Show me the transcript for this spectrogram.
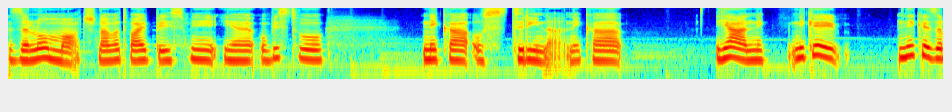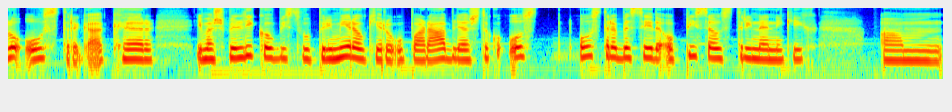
zelo močna v tvoji pesmi, je v bistvu neka ostrina, neka, ja, nek, nekaj, nekaj zelo ostrega, ker imaš veliko v bistvu primerov, kjer uporabljaš tako ost, ostre besede, opise ostrine nekih. Um,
